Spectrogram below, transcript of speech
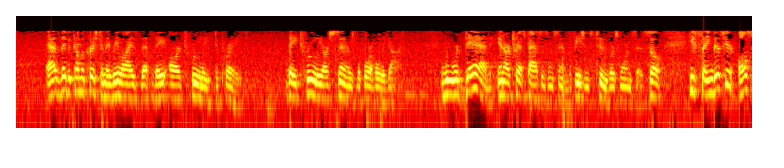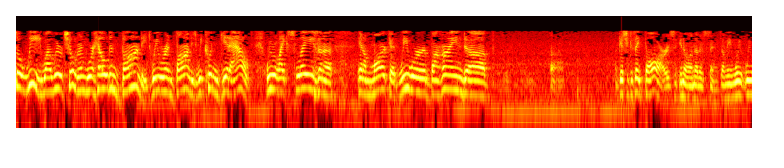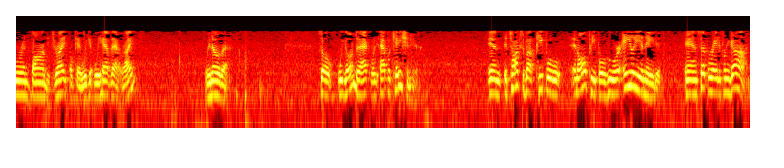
as they become a Christian, they realize that they are truly depraved. They truly are sinners before a holy God. We were dead in our trespasses and sins. Ephesians 2, verse 1 says. So, he's saying this here. Also, we, while we were children, were held in bondage. We were in bondage. We couldn't get out. We were like slaves in a in a market. We were behind. Uh, uh, I guess you could say bars, you know, another sense. I mean, we, we were in bondage, right? Okay, we get, we have that, right? We know that. So we go into application here. And it talks about people and all people who were alienated and separated from God.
